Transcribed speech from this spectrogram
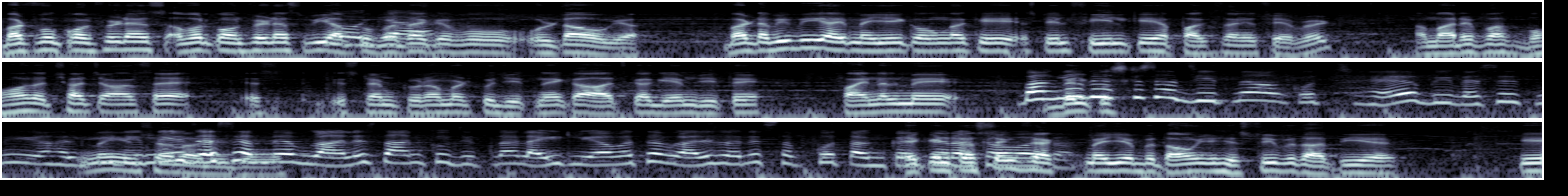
बट वो कॉन्फिडेंस ओवर कॉन्फिडेंस भी आपको पता है कि वो उल्टा हो गया बट अभी भी मैं यही कहूँगा कि स्टिल फील के पाकिस्तान इज़ फेवरेट हमारे पास बहुत अच्छा चांस है इस इस टाइम टूर्नामेंट को जीतने का आज का गेम जीते फाइनल में बांग्लादेश के साथ जीतना कुछ है अभी वैसे इतनी हल्की टीम नहीं है। जैसे हमने अफ़गानिस्तान को जितना लाइट लिया हुआ था अफ़गानिस्तान ने सबको तंग एक करके रखा इंटरेस्टिंग फैक्ट मैं ये बताऊँ ये हिस्ट्री बताती है कि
